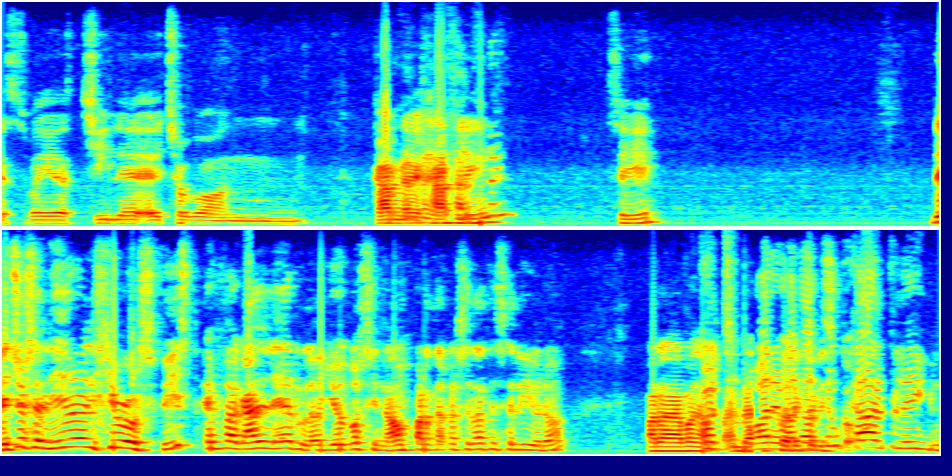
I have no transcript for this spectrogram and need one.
es medio chile hecho con carne de ¿Carne de Halfling. halfling? Sí. De hecho, ese libro, el Heroes Feast, es bacán leerlo. Yo he cocinado un par de recetas de ese libro. Para, bueno, en mataste un halfling.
